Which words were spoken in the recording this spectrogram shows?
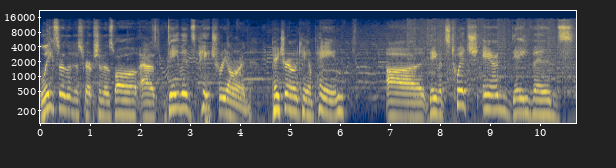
Links are in the description as well as David's Patreon. Patreon campaign, uh, David's Twitch, and David's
